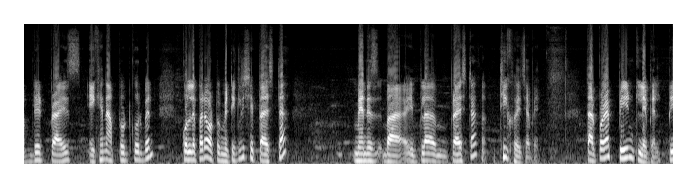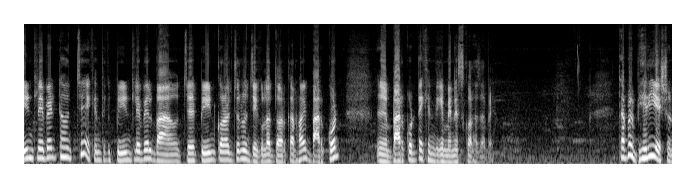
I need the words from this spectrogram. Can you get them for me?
আপডেট প্রাইস এখানে আপলোড করবেন। করলে পরে অটোমেটিকলি সেই প্রাইসটা ম্যানেজ বা এই প্রাইসটা ঠিক হয়ে যাবে। তারপরে প্রিন্ট লেভেল প্রিন্ট লেভেলটা হচ্ছে এখান থেকে প্রিন্ট লেভেল বা হচ্ছে প্রিন্ট করার জন্য যেগুলো দরকার হয় বারকোড বারকোডটা এখান থেকে ম্যানেজ করা যাবে। তারপর ভেরিয়েশন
